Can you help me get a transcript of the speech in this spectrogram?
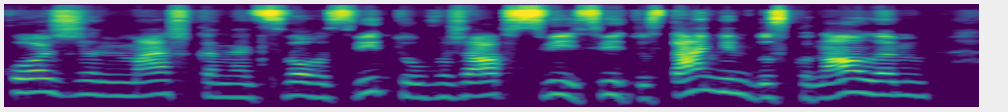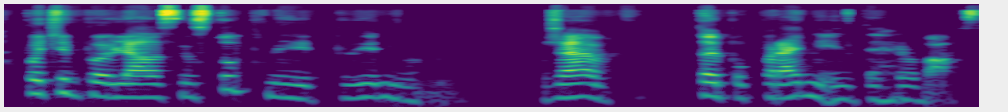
кожен мешканець свого світу вважав свій світ останнім, досконалим, потім появлялось наступний, відповідно, вже той попередній інтегрувався.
